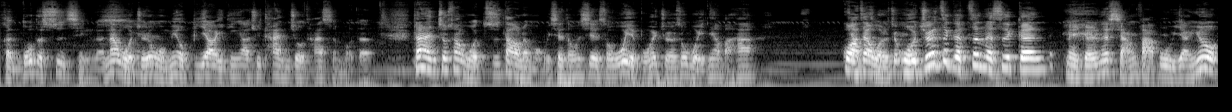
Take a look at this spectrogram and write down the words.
很多的事情了。那我觉得我没有必要一定要去探究它什么的。当然，就算我知道了某一些东西的时候，我也不会觉得说我一定要把它挂在我的。就我觉得这个真的是跟每个人的想法不一样，因为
